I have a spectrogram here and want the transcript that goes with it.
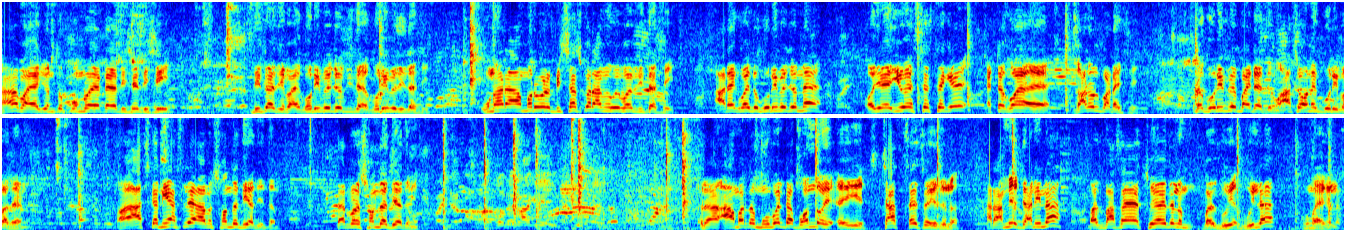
হ্যাঁ ভাই একজন তো পনেরো হাজার টাকা দিছে দিছি। দিতাছি ভাই গরিবের জন্য দিতা গরিবে দিতাছি। ওনারা আমার উপরে বিশ্বাস করে আমি ওইভাবে দিতাছি। আর ভাই তো গরিবের জন্য ওই যে ইউএসএস থেকে একটা গাড়ল পাঠাইছে। ওটা গরিবের বাইটা দেবো। আছে অনেক গরিব আছেন। আজকে নিয়ে আসলে আমি সন্ধ্যা দিয়ে দিতাম। তারপরে সন্ধ্যা দিয়ে দেবো। আমার তো মোবাইলটা বন্ধ এই চার্জ শেষ হয়ে গেছিল। আর আমিও জানি না, বাস বাসায় থুয়ে দিলাম বুঝলা ঘুমিয়ে গেলাম।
